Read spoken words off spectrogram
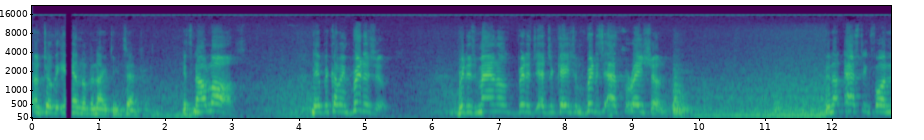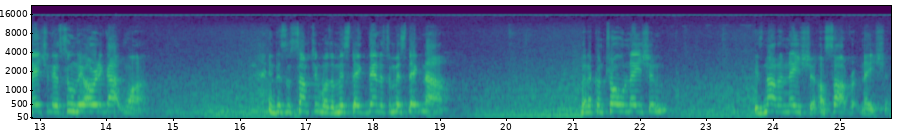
until the end of the 19th century. It's now lost. They're becoming Britishers. British manners, British education, British aspiration. They're not asking for a nation, they assume they already got one. And this assumption was a mistake then, it's a mistake now. That a controlled nation is not a nation, a sovereign nation.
